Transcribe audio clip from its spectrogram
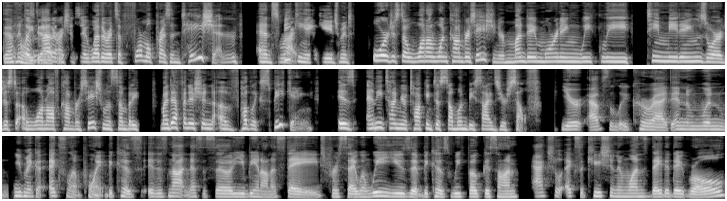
Definitely. And it doesn't does. matter, I should say, whether it's a formal presentation and speaking right. engagement or just a one on one conversation, your Monday morning, weekly team meetings, or just a one off conversation with somebody. My definition of public speaking is anytime you're talking to someone besides yourself. You're absolutely correct. And when you make an excellent point, because it is not necessarily you being on a stage per se, when we use it because we focus on actual execution in one's day to day role,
